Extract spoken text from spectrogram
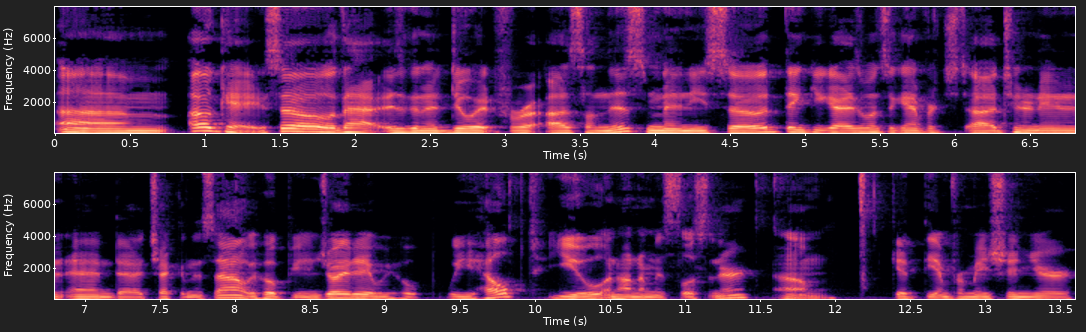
um, okay, so that is going to do it for us on this mini So Thank you guys once again for uh, tuning in and uh, checking this out. We hope you enjoyed it. We hope we helped you, anonymous listener, um, get the information you're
